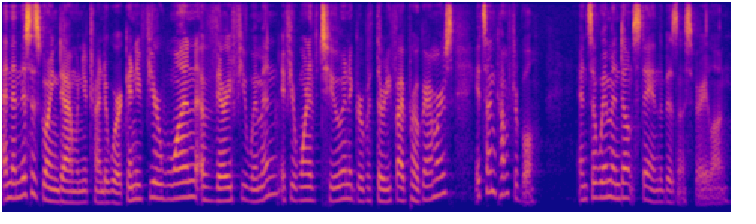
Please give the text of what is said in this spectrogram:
And then this is going down when you're trying to work. And if you're one of very few women, if you're one of two in a group of 35 programmers, it's uncomfortable. And so women don't stay in the business very long.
